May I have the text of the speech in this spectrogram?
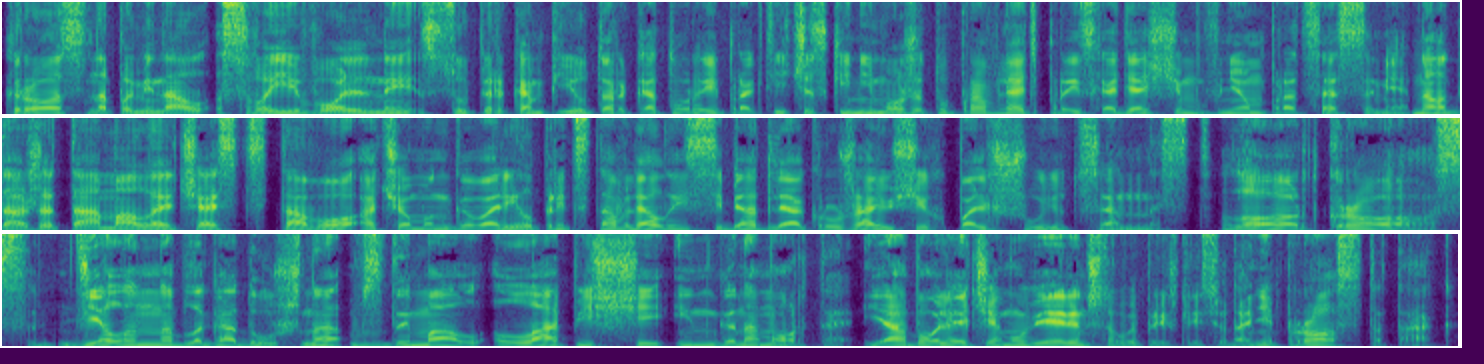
Кросс напоминал своевольный суперкомпьютер, который практически не может управлять происходящим в нем процессами. Но даже та малая часть того, о чем он говорил, представляла из себя для окружающих большую ценность. «Лорд Кросс», деланно благодушно вздымал лапище Ингономорта. «Я более чем уверен, что вы пришли сюда не просто так.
